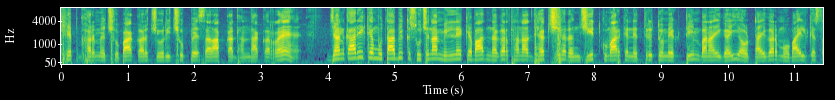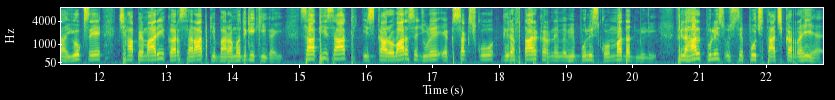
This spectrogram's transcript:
खेप घर में छुपाकर चोरी छुपे शराब का धंधा कर रहे हैं। जानकारी के मुताबिक सूचना मिलने के बाद नगर थाना अध्यक्ष रंजीत कुमार के नेतृत्व में एक टीम बनाई गई और टाइगर मोबाइल के सहयोग से छापेमारी कर शराब की बरामदगी की गई। साथ ही साथ इस कारोबार से जुड़े एक शख्स को गिरफ़्तार करने में भी पुलिस को मदद मिली। फ़िलहाल पुलिस उससे पूछताछ कर रही है।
